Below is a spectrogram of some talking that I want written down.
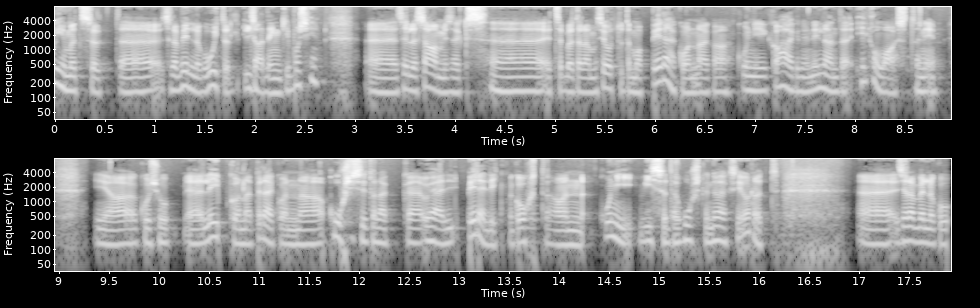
põhimõtteliselt äh, seal on veel nagu huvitavaid lisatingimusi äh, selle saamiseks, äh, et sa pead olema seotud oma perekonnaga kuni kahekümne neljanda eluaastani. ja kui su leibkonna, perekonna kuusissetulek ühe pereliikme kohta on kuni viissada kuuskümmend üheksa eurot seal on veel nagu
